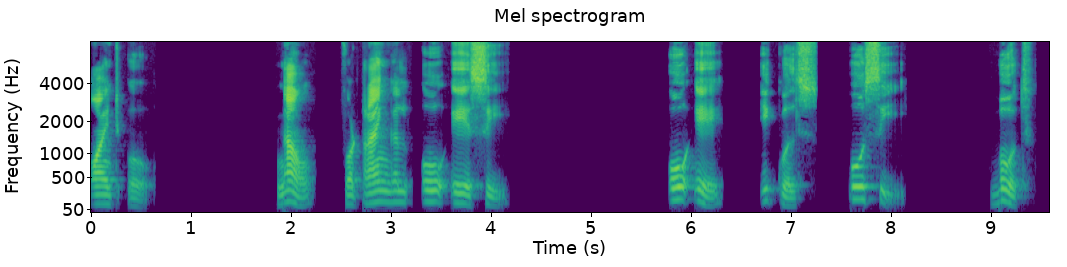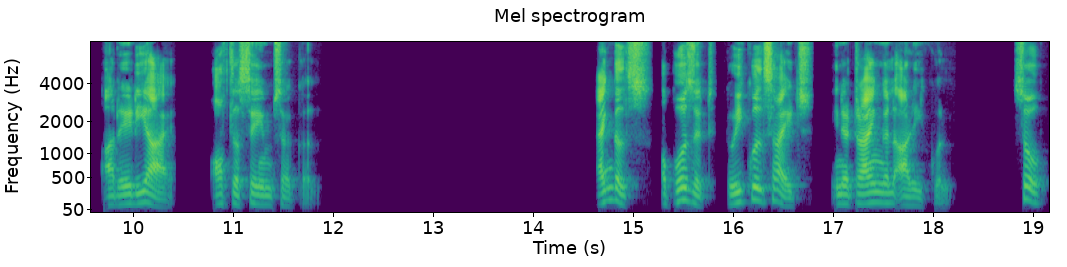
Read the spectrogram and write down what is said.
point O. Now, for triangle OAC, OA equals OC. Both are radii of the same circle. Angles opposite to equal sides in a triangle are equal. So,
